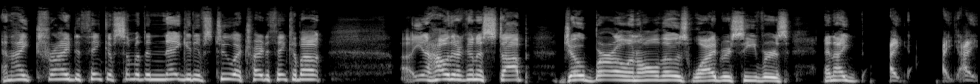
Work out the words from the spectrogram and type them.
And I tried to think of some of the negatives too. I tried to think about, uh, you know, how they're going to stop Joe Burrow and all those wide receivers. And I, I, I, I,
